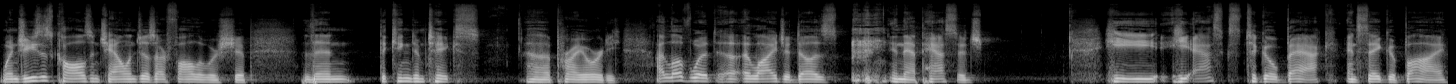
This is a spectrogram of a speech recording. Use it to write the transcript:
When Jesus calls and challenges our followership, then the kingdom takes uh, priority. I love what uh, Elijah does in that passage. He, he asks to go back and say goodbye,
